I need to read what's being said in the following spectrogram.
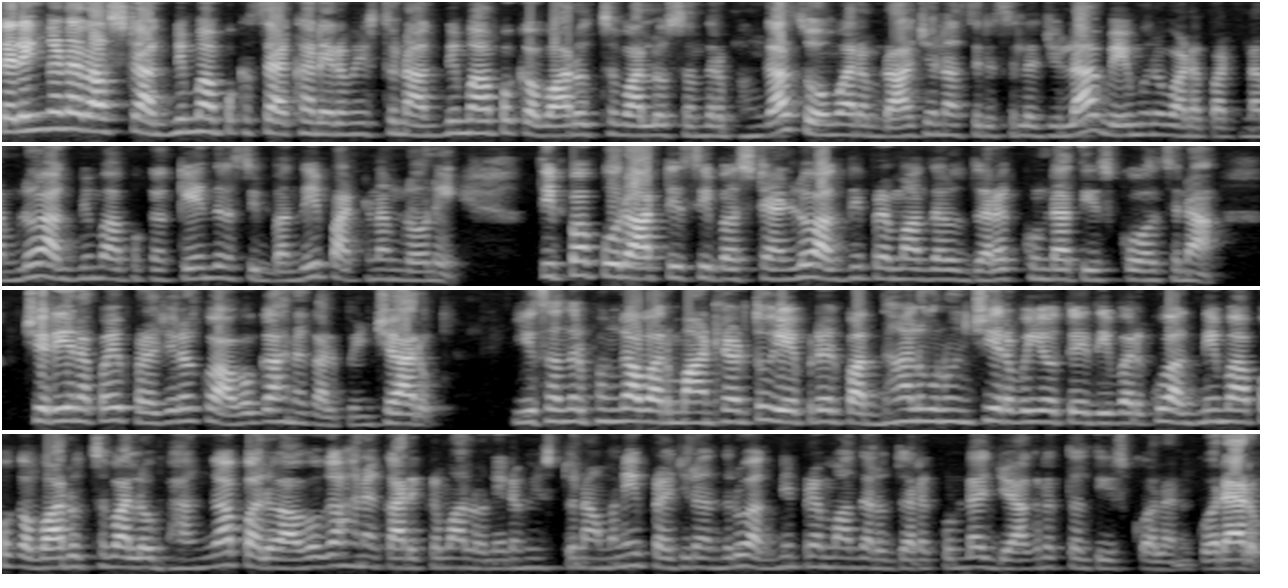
తెలంగాణ రాష్ట్ర అగ్నిమాపక శాఖ నిర్వహిస్తున్న అగ్నిమాపక వారోత్సవాల్లో సందర్భంగా సోమవారం రాజన్న సిరిసిల్ల జిల్లా వేమునవాడ పట్టణంలో అగ్నిమాపక కేంద్ర సిబ్బంది పట్టణంలోని తిప్పాపూర్ ఆర్టీసీ బస్టాండ్లో అగ్ని ప్రమాదాలు జరగకుండా తీసుకోవాల్సిన చర్యలపై ప్రజలకు అవగాహన కల్పించారు. ఈ సందర్భంగా వారు మాట్లాడుతూ ఏప్రిల్ పద్నాలుగు నుంచి ఇరవయో తేదీ వరకు అగ్నిమాపక వారోత్సవాల్లో భాగంగా పలు అవగాహన కార్యక్రమాలు నిర్వహిస్తున్నామని ప్రజలందరూ అగ్ని ప్రమాదాలు జరగకుండా జాగ్రత్తలు తీసుకోవాలని కోరారు.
